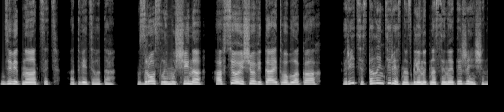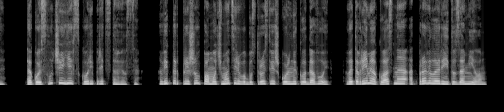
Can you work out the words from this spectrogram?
«Девятнадцать», — ответила та. «Взрослый мужчина, а все еще витает в облаках». Рите стало интересно взглянуть на сына этой женщины. Такой случай ей вскоре представился. Виктор пришел помочь матери в обустройстве школьной кладовой. В это время классная отправила Риту за мелом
